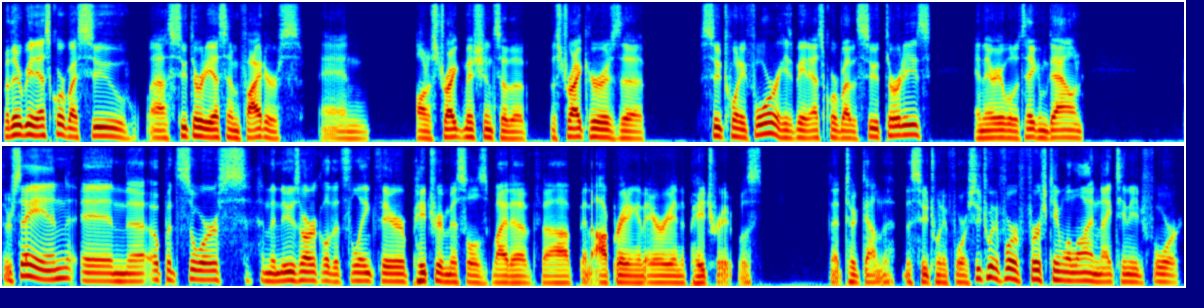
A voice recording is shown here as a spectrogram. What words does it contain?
But they were being escorted by Su uh, Su 30 SM fighters and on a strike mission. So the the striker is the Su 24. He's being escorted by the Su 30s, and they're able to take them down. They're saying in uh, open source in the news article that's linked there, Patriot missiles might have uh, been operating in the area, and the Patriot was that took down the, the Su 24. Su 24 first came online in 1984.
